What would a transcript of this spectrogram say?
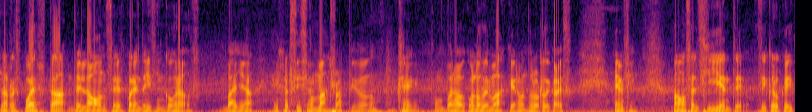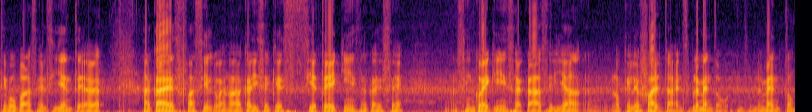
La respuesta de la 11 es 45 grados. Vaya ejercicio más rápido, ¿no? que comparado con los demás que era un dolor de cabeza. En fin, vamos al siguiente. Sí, creo que hay tiempo para hacer el siguiente. A ver, acá es fácil. Bueno, acá dice que es 7x, acá dice 5x, acá sería lo que le falta el suplemento. Pues, el suplemento,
